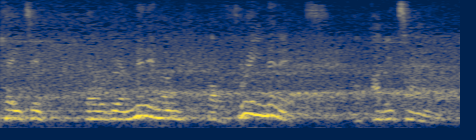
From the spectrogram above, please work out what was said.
Completed, there will be a minimum of three minutes of added time.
